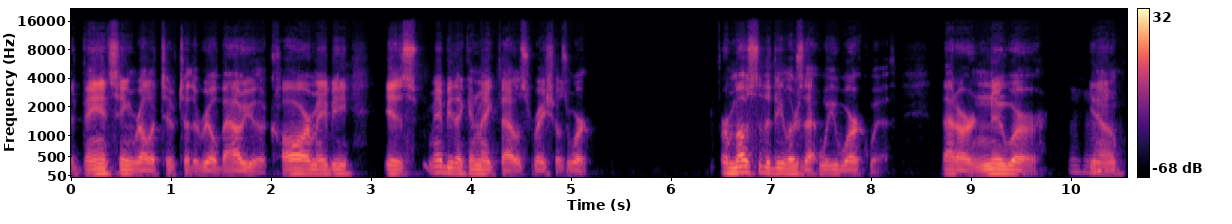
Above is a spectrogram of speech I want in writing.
advancing relative to the real value of the car maybe is maybe they can make those ratios work. For most of the dealers that we work with that are newer, you Mhm. know,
